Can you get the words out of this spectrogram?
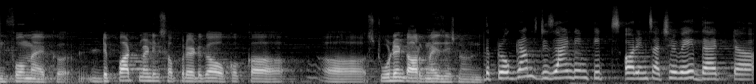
ఇన్ఫోమ్యాక్ డిపార్ట్మెంట్కి సపరేట్గా ఒక్కొక్క స్టూడెంట్ ఆర్గనైజేషన్ ఉంది The programs designed in kits are in such a way that uh,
